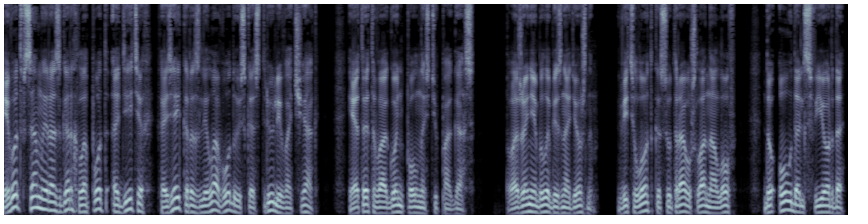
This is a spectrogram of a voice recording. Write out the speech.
И вот в самый разгар хлопот о детях хозяйка разлила воду из кастрюли в очаг, и от этого огонь полностью погас. Положение было безнадежным, ведь лодка с утра ушла на лов, до Оудальсфьорда,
